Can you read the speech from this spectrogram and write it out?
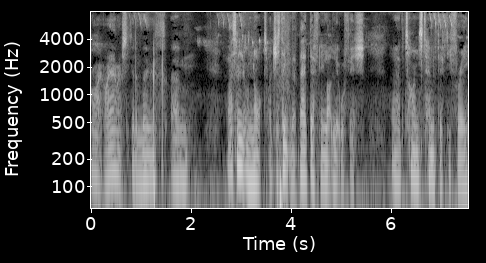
Right, I am actually going to move. Um, I have some little knocks. I just think that they're definitely like little fish. Uh, the time's 10.53.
